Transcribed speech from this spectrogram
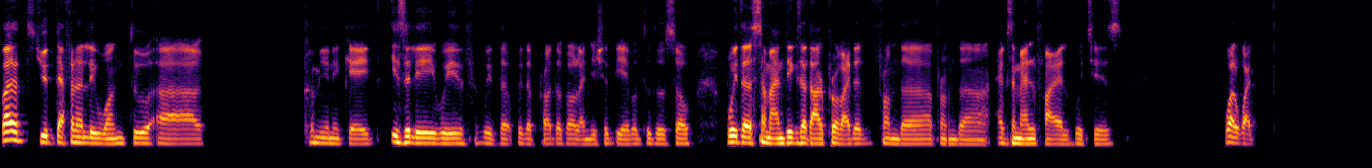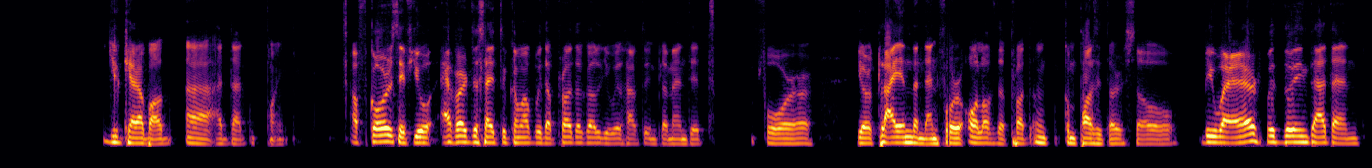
but you definitely want to uh, communicate easily with with the with the protocol, and you should be able to do so with the semantics that are provided from the from the XML file, which is well what you care about uh, at that point. Of course, if you ever decide to come up with a protocol, you will have to implement it for your client and then for all of the pro- compositors. So beware with doing that and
